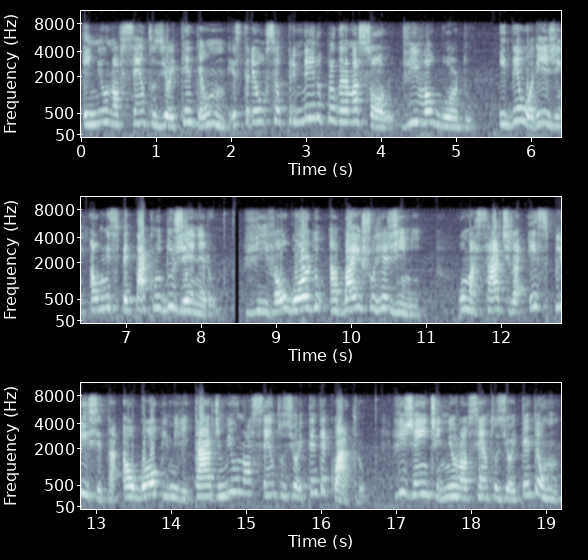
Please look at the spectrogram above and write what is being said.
Em 1981, estreou seu primeiro programa solo, Viva o Gordo, e deu origem a um espetáculo do gênero, Viva o Gordo, Abaixo Regime, uma sátira explícita ao golpe militar de 1984 vigente em 1981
